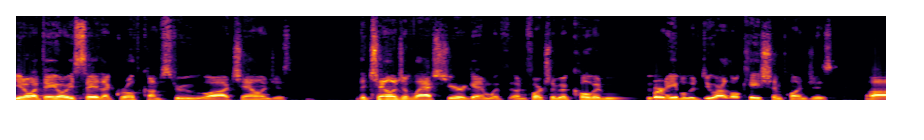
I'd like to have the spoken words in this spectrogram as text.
you know what they always say that growth comes through uh, challenges. The challenge of last year, again, with unfortunately with COVID, we weren't able to do our location plunges, uh,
